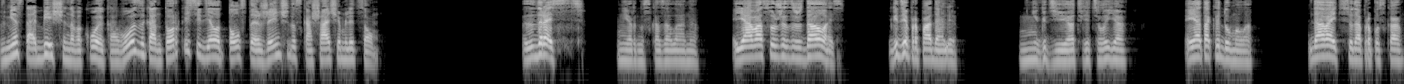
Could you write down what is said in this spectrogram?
Вместо обещанного кое-кого за конторкой сидела толстая женщина с кошачьим лицом. «Здрасте», — нервно сказала она. «Я вас уже заждалась. Где пропадали?» «Нигде», — ответила я. «Я так и думала. Давайте сюда пропуска».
